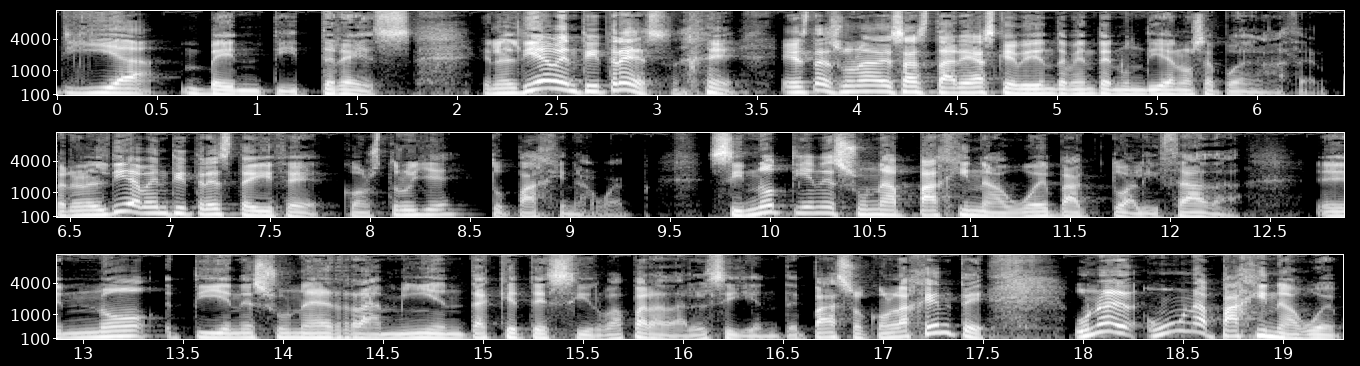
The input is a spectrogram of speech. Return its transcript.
día 23. En el día 23, esta es una de esas tareas que evidentemente en un día no se pueden hacer, pero en el día 23 te dice, construye tu página web. Si no tienes una página web actualizada, eh, no tienes una herramienta que te sirva para dar el siguiente paso con la gente. Una, una, página web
